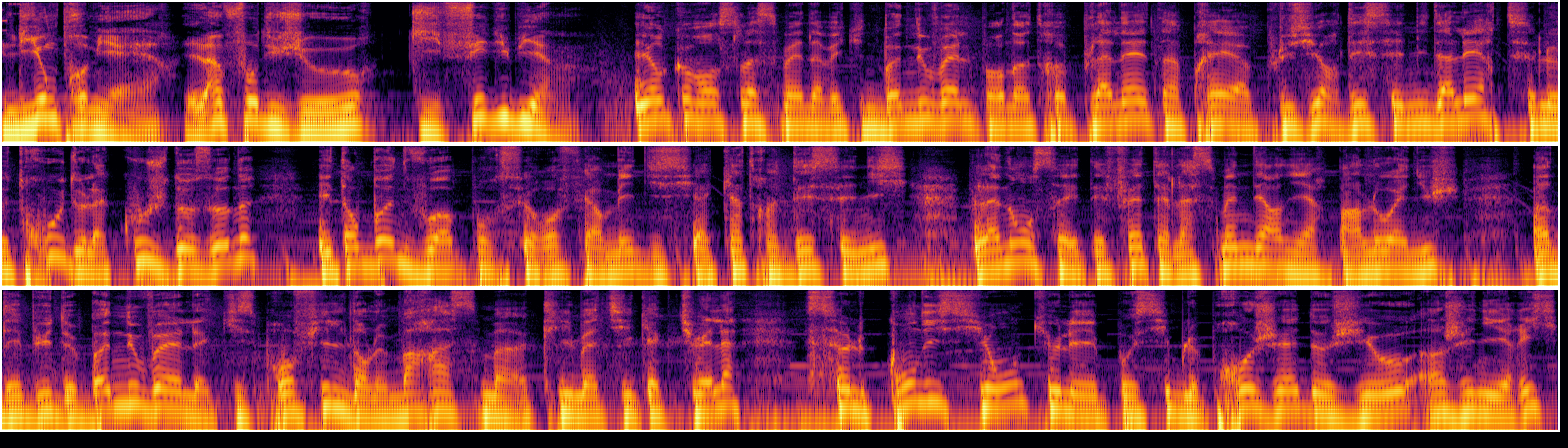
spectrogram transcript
Lyon Première, l'info du jour qui fait du bien. Et on commence la semaine avec une bonne nouvelle pour notre planète. Après plusieurs décennies d'alerte, le trou de la couche d'ozone est en bonne voie pour se refermer d'ici à quatre décennies. L'annonce a été faite la semaine dernière par l'ONU. Un début de bonnes nouvelles qui se profile dans le marasme climatique actuel. Seule condition que les possibles projets de géo-ingénierie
